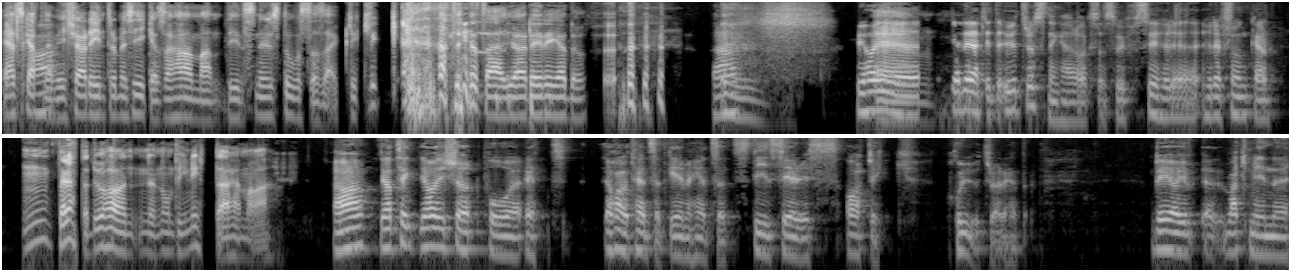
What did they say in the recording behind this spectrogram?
Jag älskar att Ja. när vi körde intromusiken så hör man din snusdosa så här klick klick. Det är så här, gör dig redo. Ja. Vi har ju graderat lite utrustning här också, så vi får se hur det, hur det funkar. Mm, berätta, du har någonting nytt där hemma va? Ja, jag, tänkt, jag har ju kört på ett, jag har ett headset, gaming headset, Steel Series Arctic 7 tror jag det heter. Det har ju eh, varit min eh,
